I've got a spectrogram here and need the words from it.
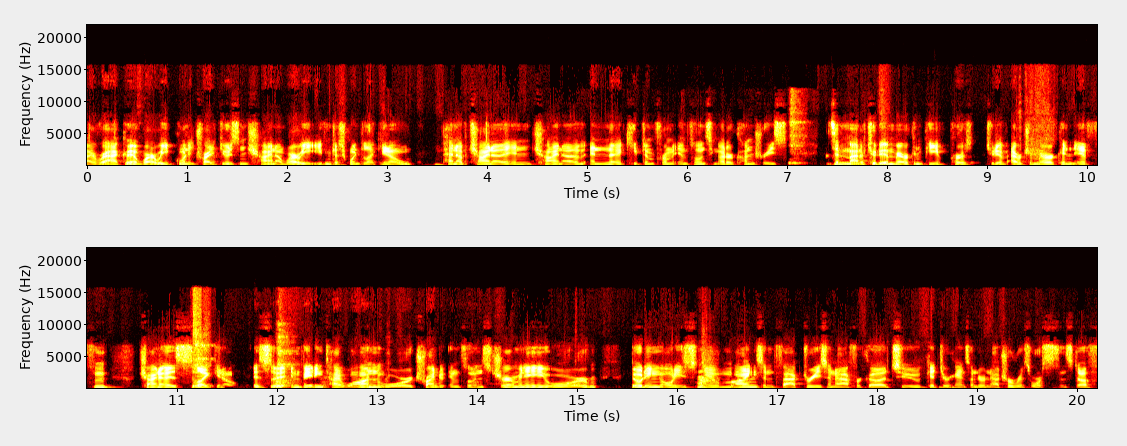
Iraq, why are we going to try to do this in China? Why are we even just going to like you know pen up China in China and uh, keep them from influencing other countries? Does it matter to the American people, to the average American, if China is like you know is invading Taiwan or trying to influence Germany or building all these new mines and factories in Africa to get their hands on their natural resources and stuff?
